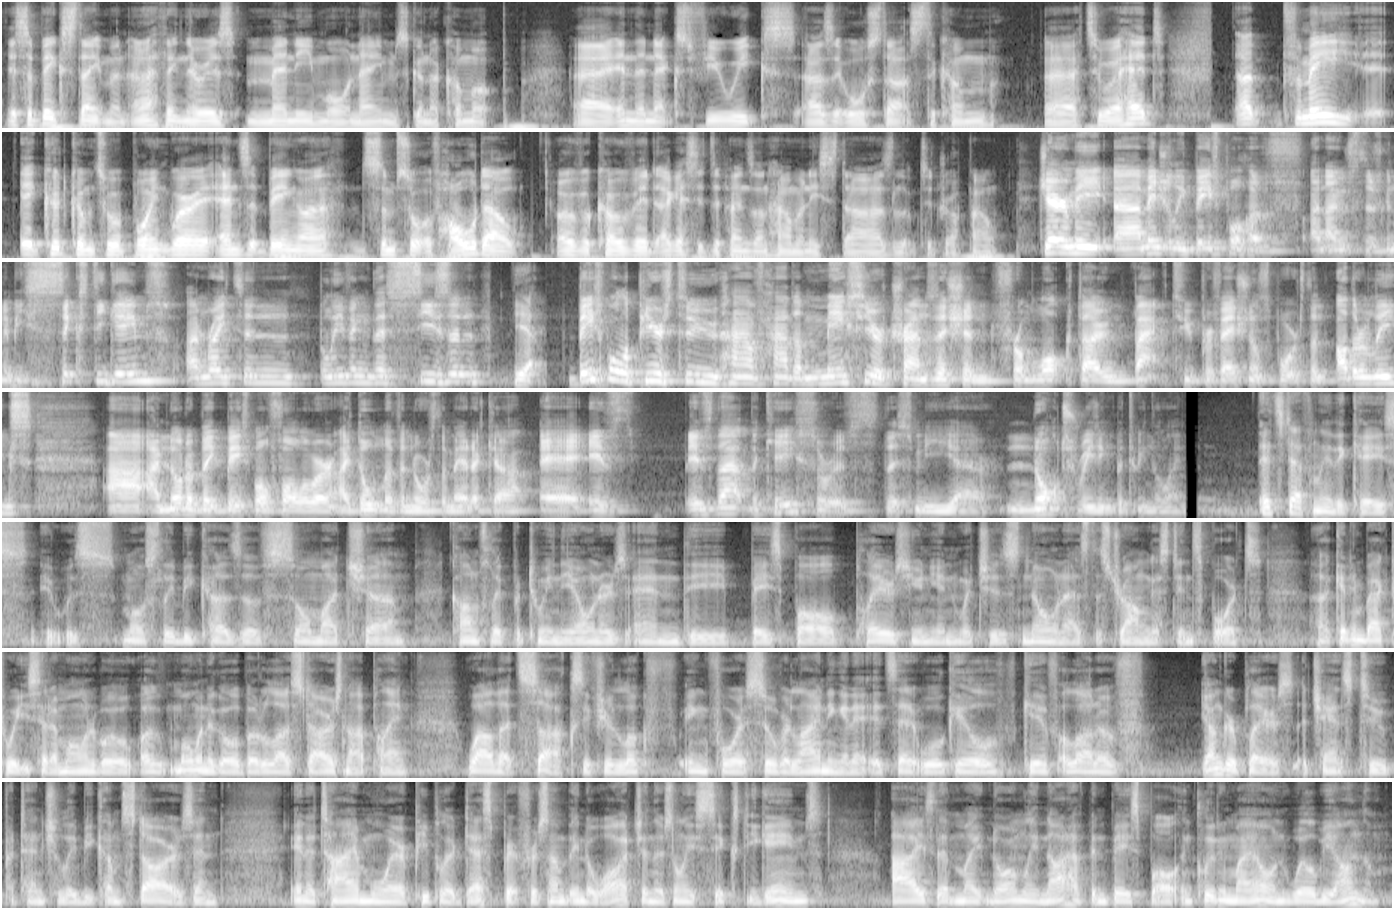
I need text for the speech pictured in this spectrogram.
it's a big statement, and I think there is many more names going to come up uh, in the next few weeks as it all starts to come uh, to a head. Uh, for me, it could come to a point where it ends up being a some sort of holdout over COVID. I guess it depends on how many stars look to drop out. Jeremy, uh, Major League Baseball have announced there's going to be 60 games, I'm right in believing, this season. Yeah. Baseball appears to have had a messier transition from lockdown back to professional sports than other leagues. Uh, I'm not a big baseball follower. I don't live in North America. Uh, is is that the case, or is this me uh, not reading between the lines? It's definitely the case. It was mostly because of so much um, conflict between the owners and the Baseball Players Union, which is known as the strongest in sports. Uh, getting back to what you said a moment ago, a moment ago about a lot of stars not playing, while that sucks, if you're looking for a silver lining in it, it's that it will give give a lot of younger players a chance to potentially become stars. And in a time where people are desperate for something to watch, and there's only 60 games, eyes that might normally not have been baseball, including my own, will be on them.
